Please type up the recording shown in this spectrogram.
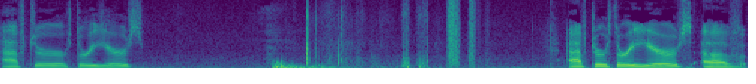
after three years. After three years of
